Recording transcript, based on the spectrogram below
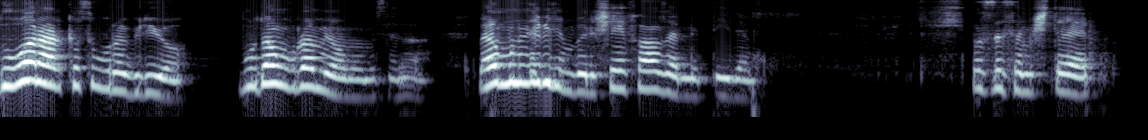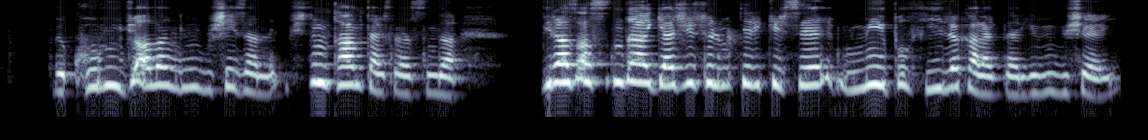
duvar arkası vurabiliyor. Buradan vuramıyor ama mesela. Ben bunu ne bileyim böyle şey falan zannettiydim. Nasıl desem işte böyle koruyucu alan gibi bir şey zannetmiştim. Tam tersi aslında. Biraz aslında gerçeği söylemek gerekirse Maple hile karakter gibi bir şey.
